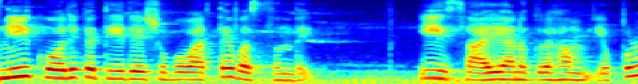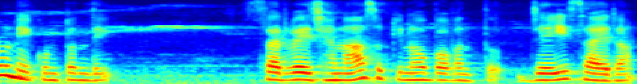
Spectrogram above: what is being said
నీ కోరిక తీరే శుభవార్తే వస్తుంది. ఈ సాయి అనుగ్రహం ఎప్పుడూ నీకుంటుంది. సర్వే జనా సుఖినో భవంతు. జై సాయిరామ్.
